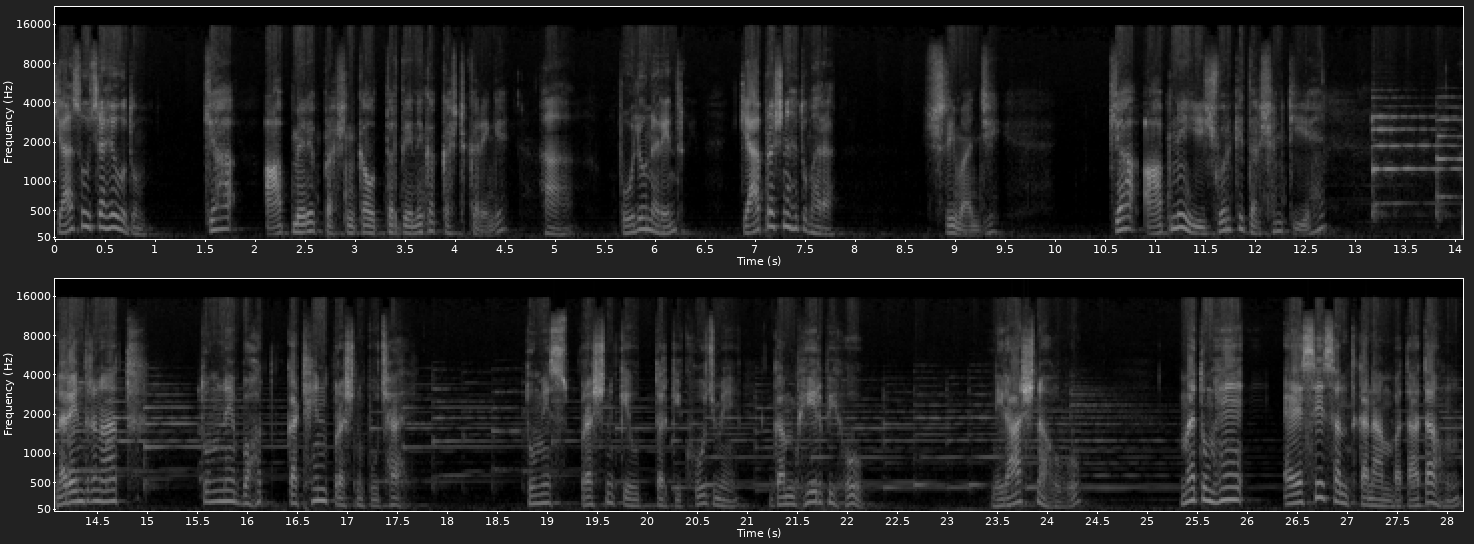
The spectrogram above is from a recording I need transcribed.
क्या सोच रहे हो तुम? क्या आप मेरे प्रश्न का उत्तर देने का कष्ट करेंगे? हाँ बोलो नरेंद्र। क्या प्रश्न है तुम्हारा? श्रीमान जी क्या आपने ईश्वर के दर्शन किए हैं? नरेंद्रनाथ तुमने बहुत कठिन प्रश्न पूछा है। तुम इस प्रश्न के उत्तर की खोज में गंभीर भी हो निराश ना हो मैं तुम्हें ऐसे संत का नाम बताता हूँ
